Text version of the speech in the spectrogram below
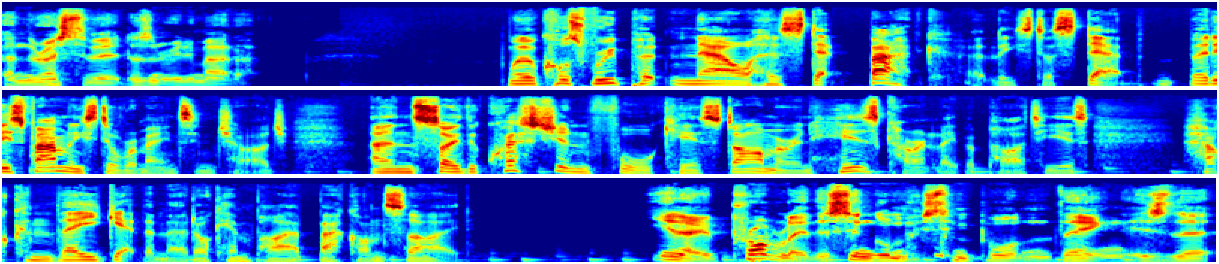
and the rest of it doesn't really matter. Well, of course, Rupert now has stepped back, at least a step, but his family still remains in charge. And so the question for Keir Starmer and his current Labour Party is how can they get the Murdoch empire back on side? You know, probably the single most important thing is that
